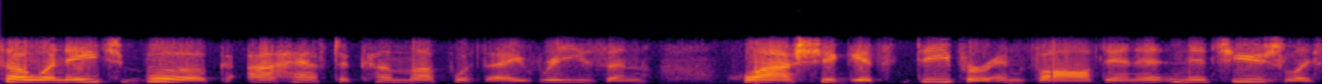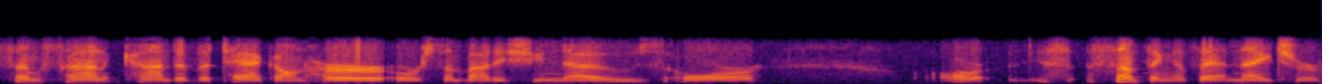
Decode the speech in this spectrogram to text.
So in each book, I have to come up with a reason why she gets deeper involved in it, and it's usually some kind kind of attack on her or somebody she knows or or something of that nature.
